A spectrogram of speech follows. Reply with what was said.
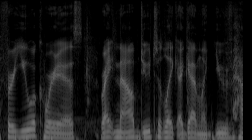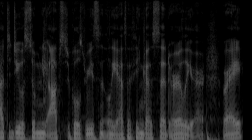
for you aquarius right now due to like again like you've had to deal with so many obstacles recently as i think i said earlier right?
